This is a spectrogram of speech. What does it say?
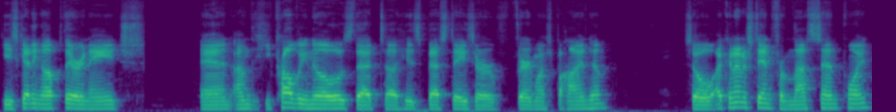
He's getting up there in age, and um, he probably knows that uh, his best days are very much behind him. So I can understand from that standpoint.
